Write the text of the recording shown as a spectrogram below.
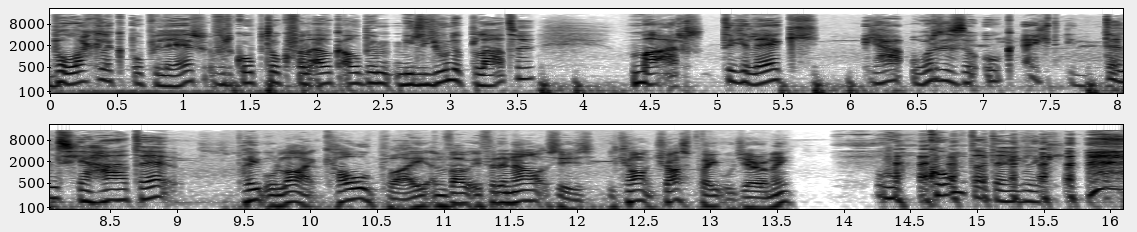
belachelijk populair, verkoopt ook van elk album miljoenen platen. Maar tegelijk ja, worden ze ook echt intens gehaat. Hè? People like Coldplay and voted for the Nazis. You can't trust people, Jeremy. Hoe komt dat eigenlijk?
